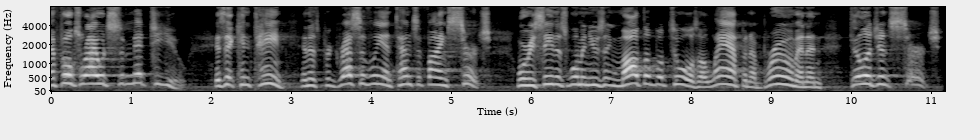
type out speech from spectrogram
And, folks, what I would submit to you is it contained in this progressively intensifying search where we see this woman using multiple tools a lamp and a broom and a diligent search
